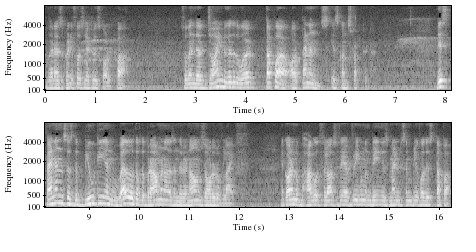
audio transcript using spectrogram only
whereas the 21st letter is called Pa. So, when they are joined together, the word Tapa or penance is constructed. This penance is the beauty and wealth of the Brahmanas and the renounced order of life. According to Bhagavad philosophy, every human being is meant simply for this tapa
